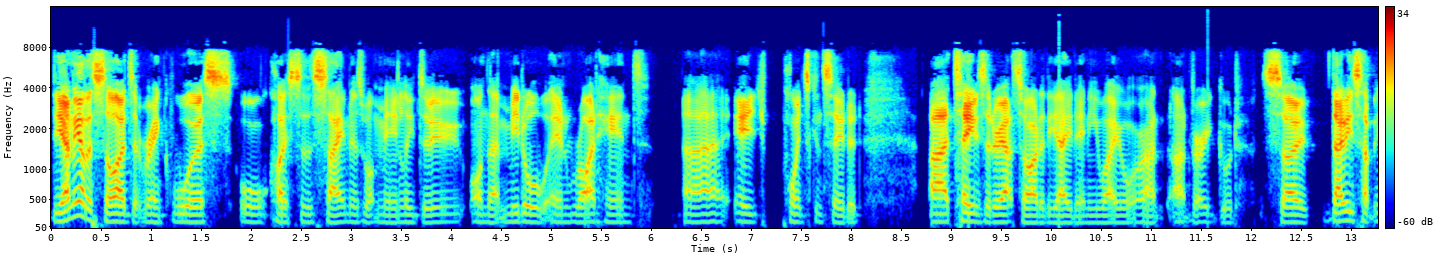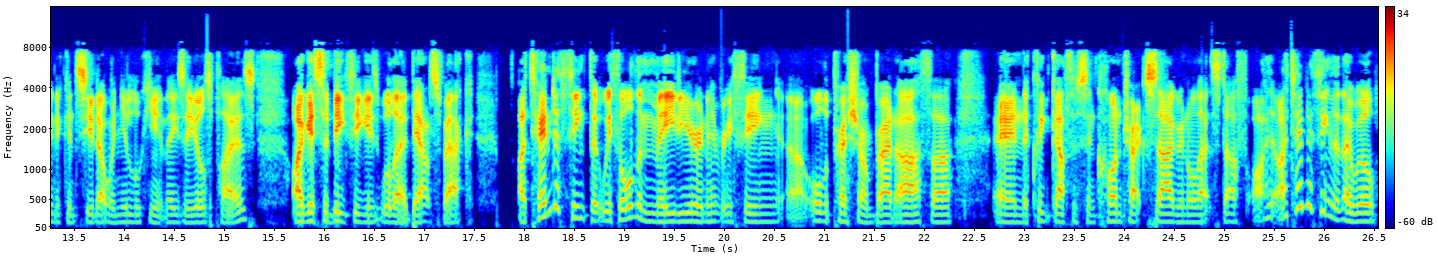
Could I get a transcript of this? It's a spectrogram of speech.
the only other sides that rank worse or close to the same as what Manly do on that middle and right hand uh, edge points conceded are teams that are outside of the eight anyway or aren't, aren't very good. So that is something to consider when you're looking at these Eels players. I guess the big thing is will they bounce back? I tend to think that with all the media and everything, uh, all the pressure on Brad Arthur and the Clint Gutherson contract saga and all that stuff, I, I tend to think that they will.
